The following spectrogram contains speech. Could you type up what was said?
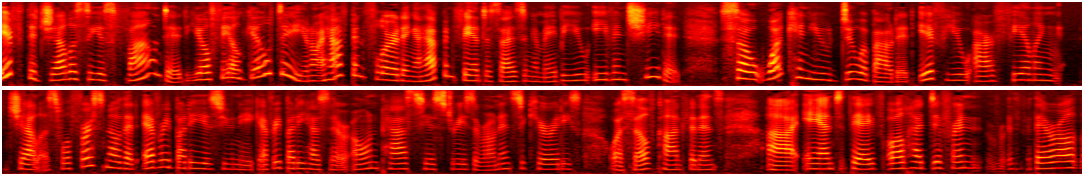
If the jealousy is founded, you'll feel guilty. You know, I have been flirting, I have been fantasizing, and maybe you even cheated. So, what can you do about it if you are feeling jealous? Well, first know that everybody is unique. Everybody has their own past histories, their own insecurities or self confidence, uh, and they've all had different. They're all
